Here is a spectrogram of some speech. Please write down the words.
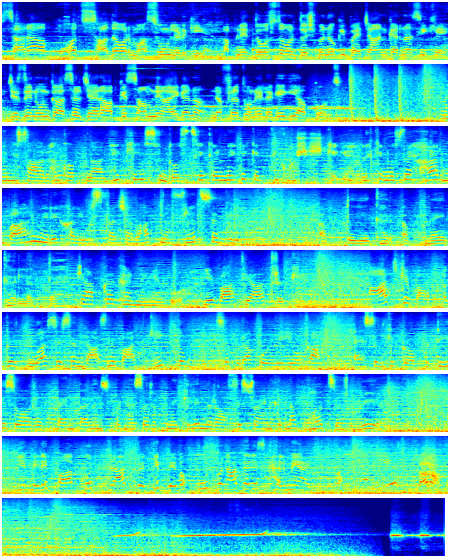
सारा आप बहुत सादा और मासूम लड़की हैं। अपने दोस्तों और दुश्मनों की पहचान करना सीखें। जिस दिन उनका असल चेहरा आपके सामने आएगा ना नफरत होने लगेगी आप कौन उनसे मैंने सारा को अपनाने की उससे दोस्ती करने की कितनी कोशिश की है लेकिन उसने हर बार मेरे खलूस का जवाब नफरत से दिया। अब तो ये घर अपना ही घर लगता है। क्या आपका घर नहीं है बुआ? ये बात याद रखें। आज के बाद अगर बुआ से इस अंदाज में बात की तो मुझसे बुरा कोई नहीं होगा। एसएम की प्रॉपर्टीज़ और बैंक बैलेंस पर नज़र रखने के लिए मेरा ऑफ़िस ज्वाइन करना बहुत ज़रूरी है। ये मेरे बाप को ट्रैप करके बेवकूफ़ बनाकर इस घर में आई।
